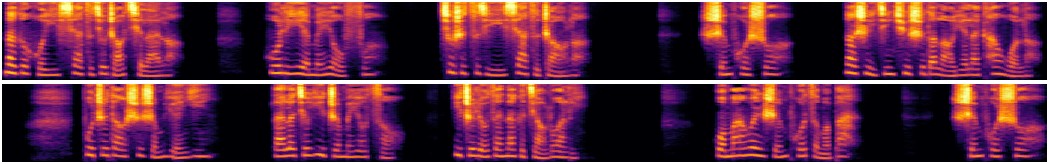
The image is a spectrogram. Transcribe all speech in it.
那个火一下子就着起来了。屋里也没有风，就是自己一下子着了。神婆说：“那是已经去世的老爷来看我了，不知道是什么原因，来了就一直没有走，一直留在那个角落里。”我妈问神婆怎么办，神婆说：“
